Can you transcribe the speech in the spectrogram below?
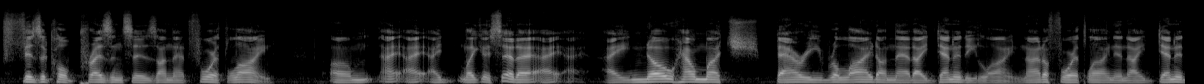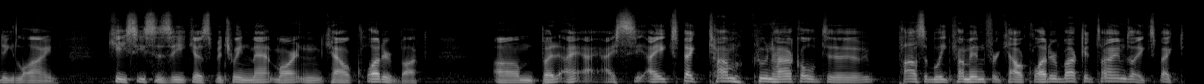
physical presences on that fourth line. Um, I, I, I, like I said, I, I, I know how much Barry relied on that identity line, not a fourth line, an identity line Casey Cizikas between Matt Martin and Cal Clutterbuck. Um, but I, I, see. I expect Tom Kuhnhackl to possibly come in for Cal Clutterbuck at times. I expect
